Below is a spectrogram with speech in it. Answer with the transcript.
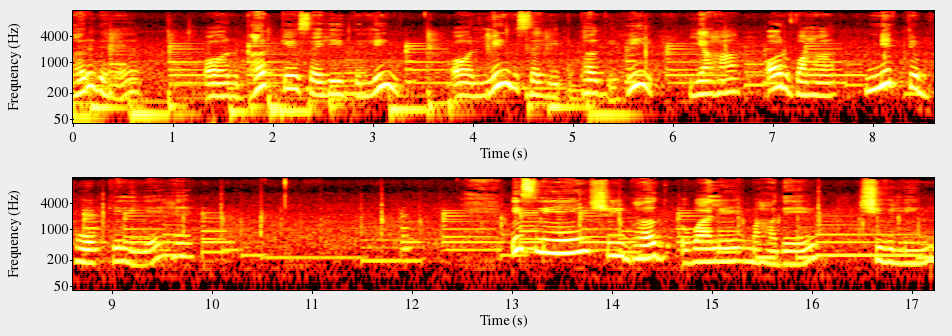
भर्ग है और भग के सहित लिंग और लिंग सहित भग ही यहाँ और वहाँ नित्य भोग के लिए है। इसलिए श्री भग वाले महादेव शिवलिंग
